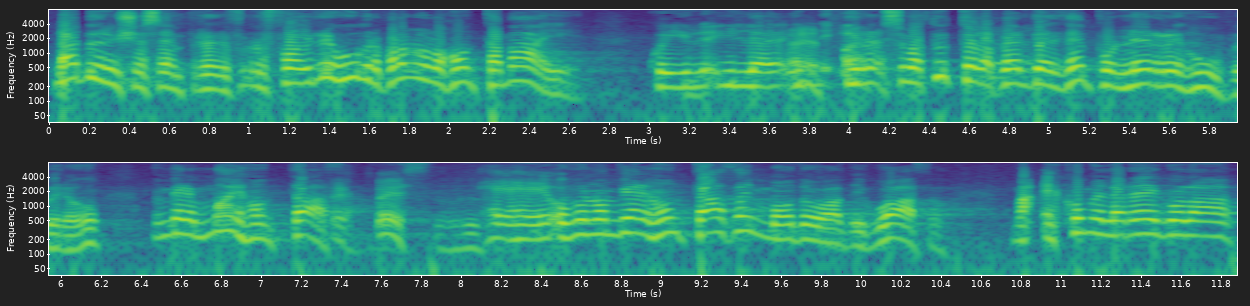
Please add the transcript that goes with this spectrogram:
l'arbitro dice sempre fuori il recupero, però non lo conta mai, il, il, il, soprattutto la perdita di tempo nel recupero, non viene mai contata. Eh, o non viene contata in modo adeguato. Ma è come la regola,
